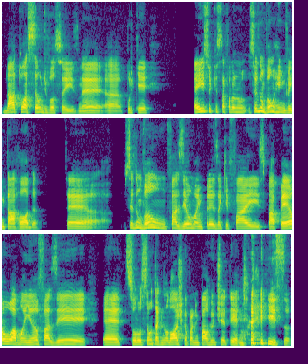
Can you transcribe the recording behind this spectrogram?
da atuação de vocês, né? Uh, porque é isso que você está falando. Vocês não vão reinventar a roda. vocês não vão fazer uma empresa que faz papel amanhã fazer é, solução tecnológica para limpar o Rio Tietê. Não é isso.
